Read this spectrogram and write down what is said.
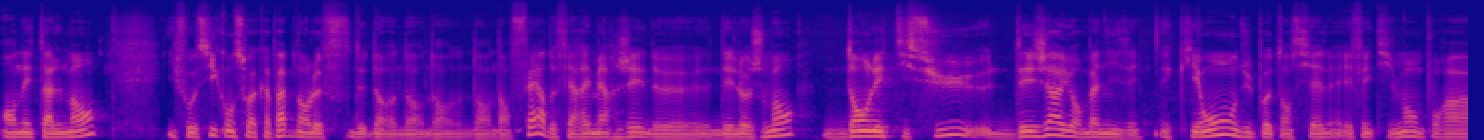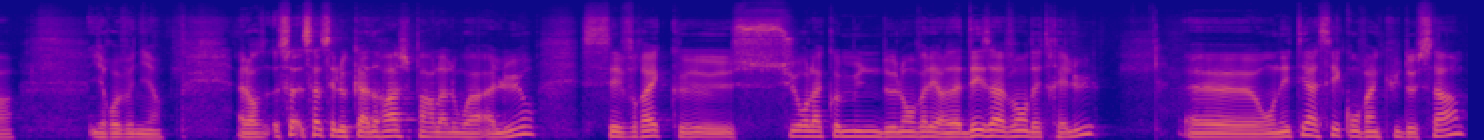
en étalement, il faut aussi qu'on soit capable d'en faire, de faire émerger des logements dans les tissus déjà urbanisés et qui ont du potentiel. Effectivement, on pourra y revenir. Alors ça, c'est le cadrage par la loi Allure. C'est vrai que sur la commune de Lanvalais, dès avant d'être élu, on était assez convaincus de ça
